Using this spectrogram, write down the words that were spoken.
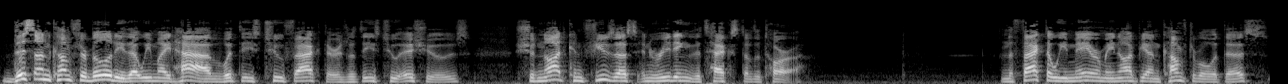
This uncomfortability that we might have with these two factors, with these two issues, should not confuse us in reading the text of the Torah. And the fact that we may or may not be uncomfortable with this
